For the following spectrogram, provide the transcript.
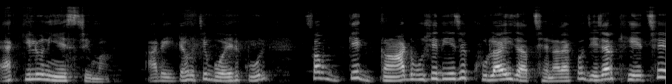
এক কিলো নিয়ে এসছে মা। আর এইটা হচ্ছে বইয়ের কুল। সবকে গাঁট বসে দিয়েছে খোলাই যাচ্ছে না। দেখো যে যার খেয়েছে।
